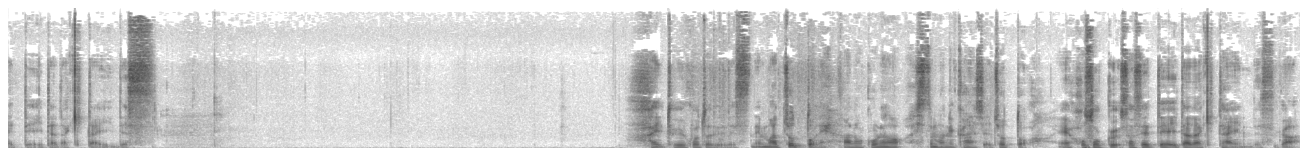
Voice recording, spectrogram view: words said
えていただきたいです。はいということでですね。まあちょっとねあのこの質問に関してはちょっと、え補足させていただきたいんですが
